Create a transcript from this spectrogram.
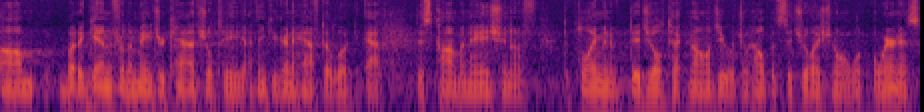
Um, but again, for the major casualty, I think you're going to have to look at this combination of deployment of digital technology, which will help with situational awareness,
